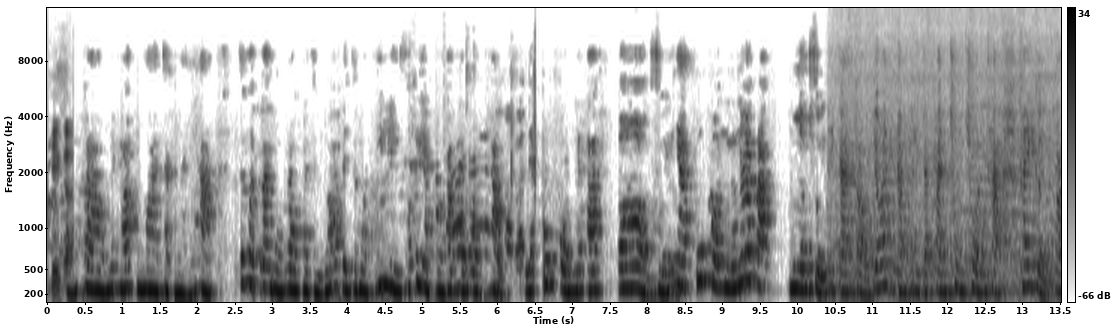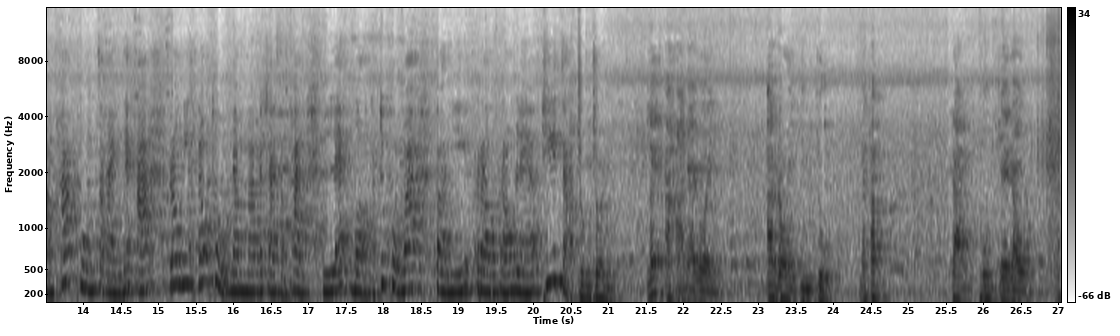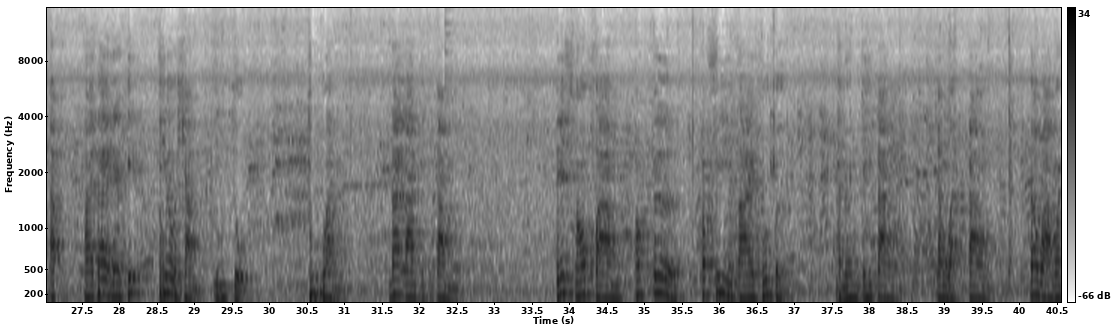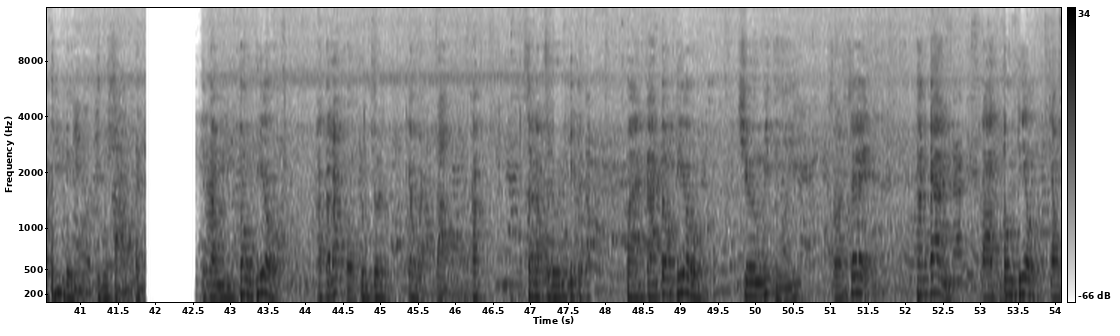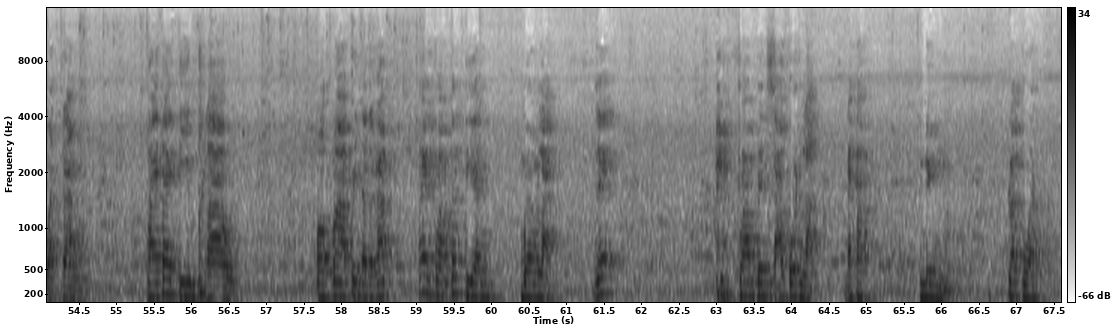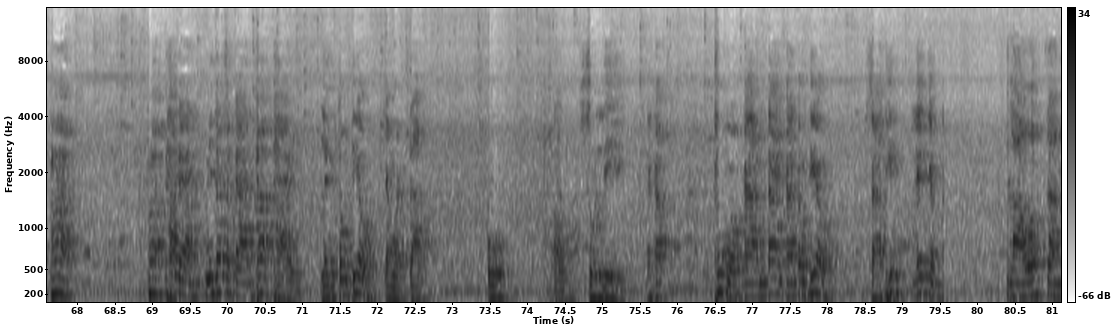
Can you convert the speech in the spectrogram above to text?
เค้กอะของเรานะคะมาจากไหนค่ะจังหวัดตรังของเราค่ะถือว่าเป็นจังหวัดที่มีทรัพยากรทางอารมณ์ค่ะ และผู้คนนะคะก็สวยงามผู้คนน่ารักเมืองสวยในการต่อยอดนำผลิตภัณฑ์ชุมชนค่ะ ให้เกิดความภาคภูมิใจนะคะ เรานี้ต้องถูกนำมาประชาสัมพันธ์ และบอกกับทุกคนว่าตอนนี้เราพร้อมแล้วที่จะชุมชนและอาหารอร่อย อร่อยอิ่มจุกนะครับดังภูมิใจเรานะครับภายใต้แนวคิดเที่ยวชำอิ่มจุก ทุกวันณลานกิจกรรมเทสโนฟาร์มฮอกเกอร์คอฟฟี่บายฟูเบิร์ถนนตีตัง จังหวัดตรัง ระหว่างวันที่ 1 ถึง 3 กันยายนกิจกรรมท่องเที่ยวอัตลักษณ์ของชุมชนจังหวัดตรังครับ สนับสนุนกิจกรรมผ่านการท่องเที่ยวเชิงวิถีสอดแทรกทางด้านการท่องเที่ยวจังหวัดตรัง ภายใต้ธีมพลาว ออกมาเป็นอัตลักษณ์ให้ความทัดเทียน เมืองหลัก และความเป็นสากลหลักนะครับหนึ่งประกวดภาพภาพถ่ายการนิทรรศการภาพถ่ายแหล่งท่องเที่ยวจังหวัดตรังโอกเขาโซนเลนะครับ ผู้ประกอบการด้านการท่องเที่ยวสาธิตและจำหน่ายพลาวออฟตรัง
